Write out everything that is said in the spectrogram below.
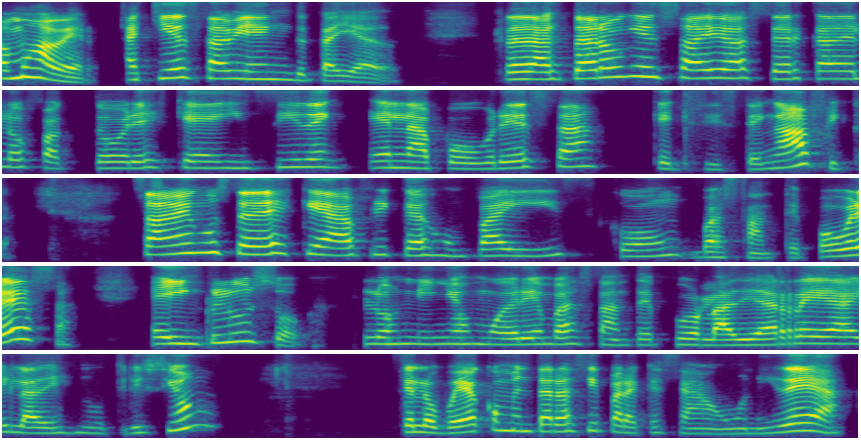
Vamos a ver, aquí está bien detallado. Redactar un ensayo acerca de los factores que inciden en la pobreza que existe en África. Saben ustedes que África es un país con bastante pobreza e incluso los niños mueren bastante por la diarrea y la desnutrición. Se los voy a comentar así para que se hagan una idea.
